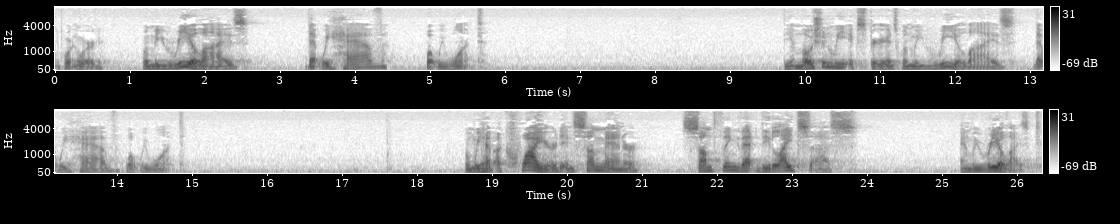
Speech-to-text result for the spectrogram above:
important word, when we realize that we have what we want. the emotion we experience when we realize that we have what we want. When we have acquired in some manner something that delights us and we realize it.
